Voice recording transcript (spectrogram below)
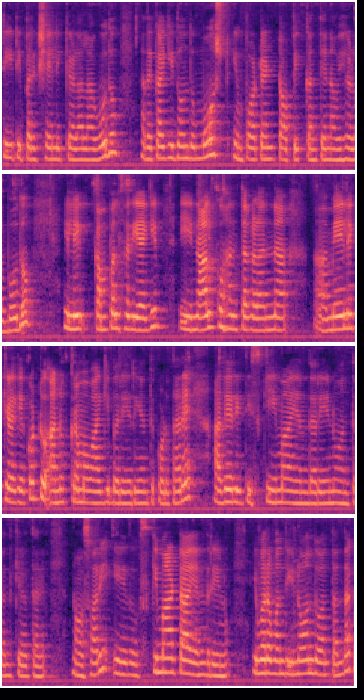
ಟಿ ಟಿ ಪರೀಕ್ಷೆಯಲ್ಲಿ ಕೇಳಲಾಗುವುದು. ಅದಕ್ಕಾಗಿ ಇದೊಂದು ಮೋಸ್ಟ್ ಇಂಪಾರ್ಟೆಂಟ್ ಟಾಪಿಕ್ ಅಂತ ನಾವು ಹೇಳ್ಬೋದು. ಇಲ್ಲಿ ಕಂಪಲ್ಸರಿಯಾಗಿ ಈ ನಾಲ್ಕು ಹಂತಗಳನ್ನು ಮೇಲೆ ಕೆಳಗೆ ಕೊಟ್ಟು ಅನುಕ್ರಮವಾಗಿ ಬರೆಯಿರಿ ಅಂತ ಕೊಡ್ತಾರೆ. ಅದೇ ರೀತಿ ಸ್ಕೀಮಾ ಎಂದರೇನು ಅಂತಂದು ಕೇಳ್ತಾರೆ. ನಾವು ಸಾರಿ, ಇದು ಸ್ಕಿಮಾಟ ಎಂದರೇನು? ಇವರ ಒಂದು ಇನ್ನೊಂದು ಅಂತಂದಾಗ,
